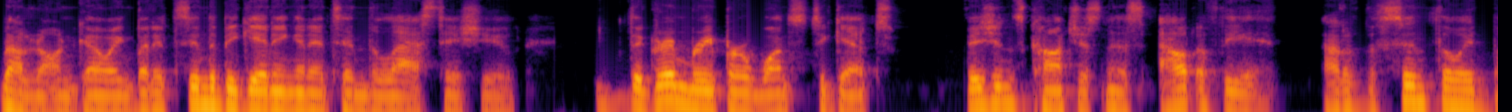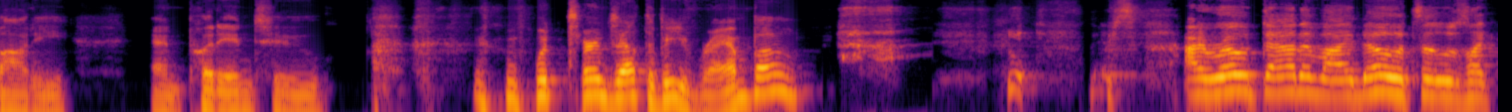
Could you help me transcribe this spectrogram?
not an ongoing, but it's in the beginning and it's in the last issue. The Grim Reaper wants to get Vision's consciousness out of the out of the synthoid body and put into what turns out to be Rambo. I wrote down in my notes it was like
